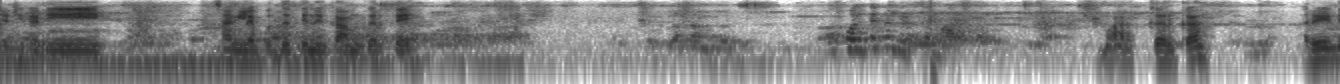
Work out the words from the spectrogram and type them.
या ठिकाणी चांगल्या पद्धतीने काम करते. मार्कर का? रेड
